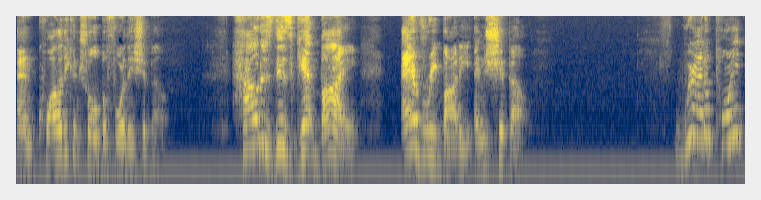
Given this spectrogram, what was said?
and quality control before they ship out. How does this get by everybody and ship out? We're at a point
